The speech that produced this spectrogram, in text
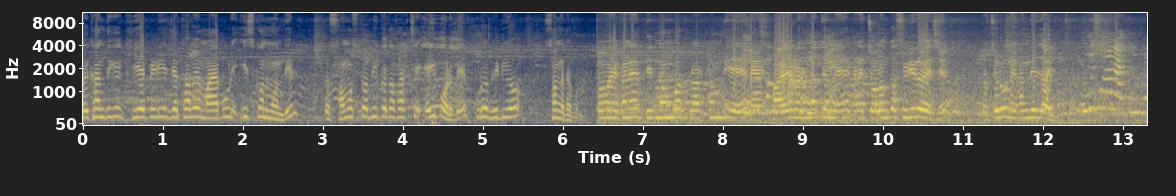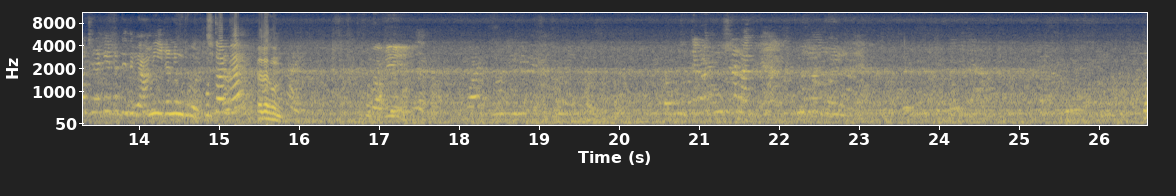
ওইখান থেকে খেয়ে পেরিয়ে যেতে হবে মায়াপুর ইস্কন মন্দির। তো সমস্ত অভিজ্ঞতা থাকছে এই পর্বে। পুরো ভিডিও সঙ্গে থাকুন। তো এখানে তিন নম্বর প্ল্যাটফর্ম দিয়ে বাইরে বেরোনোর জন্য এখানে চলন্ত সিঁড়ি রয়েছে। তো চলুন এখান দিয়ে যাই। তুমি শোনো না তুমি তোমার ছেলেকে এটা দিয়ে দেবে আমি এটা নিয়ে উঠবো উঠতে পারবে? এ দেখুন। তো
